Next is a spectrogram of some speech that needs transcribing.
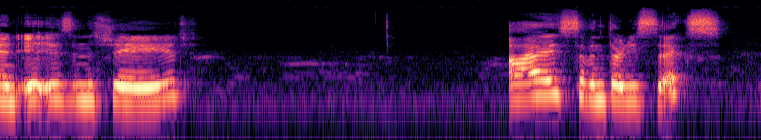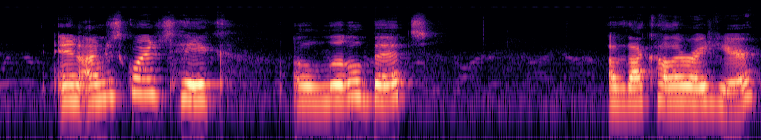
And it is in the shade I-736. And I'm just going to take a little bit of that color right here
